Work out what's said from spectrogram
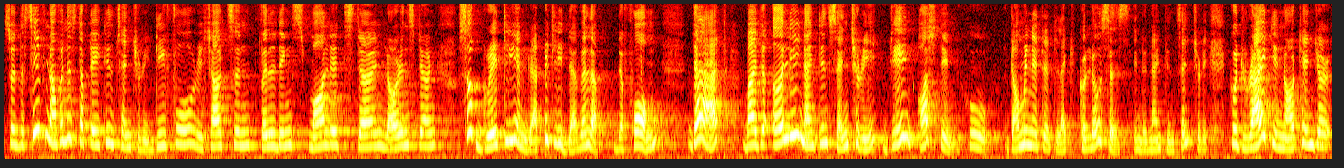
So, the chief novelists of the 18th century Defoe, Richardson, Fielding, Smollett, Sterne, Laurence Sterne so greatly and rapidly developed the form that by the early 19th century, Jane Austen, who dominated like Colossus in the 19th century, could write in Northanger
